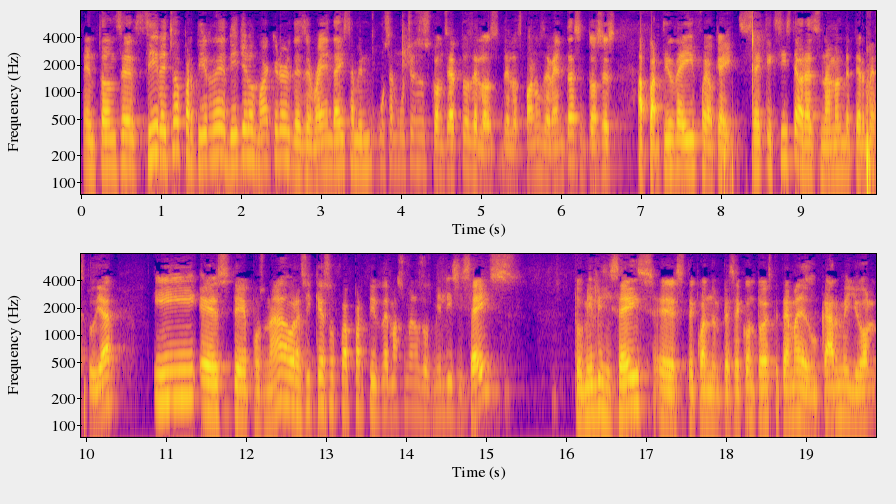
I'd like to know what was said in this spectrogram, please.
Entonces, sí, de hecho, a partir de Digital Marketer, desde Ryan Dice también usan mucho esos conceptos de los, de los fondos de ventas. Entonces, a partir de ahí fue, ok, sé que existe, ahora es nada más meterme a estudiar. Y, este, pues nada, ahora sí que eso fue a partir de más o menos 2016. 2016, este, cuando empecé con todo este tema de educarme, yo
